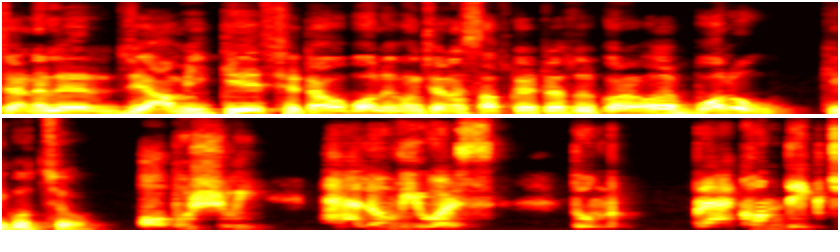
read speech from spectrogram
চ্যানেলের যে আমি কে সেটাও বলো এবং চ্যানেল সাবস্ক্রাইব করো বলো। কি করছ? অবশ্যই। হ্যালো ভিউয়ার্স, তোমরা এখন দেখছ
